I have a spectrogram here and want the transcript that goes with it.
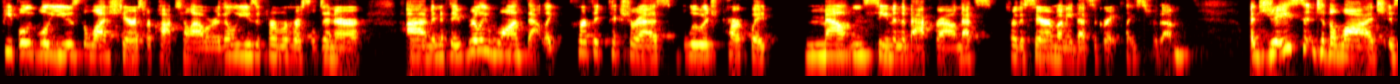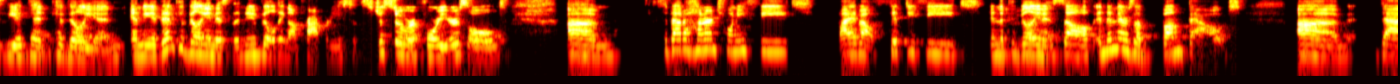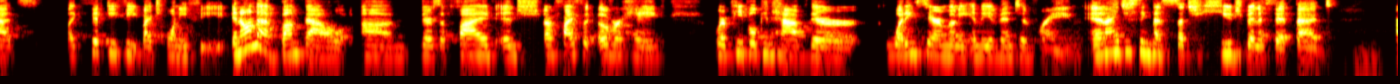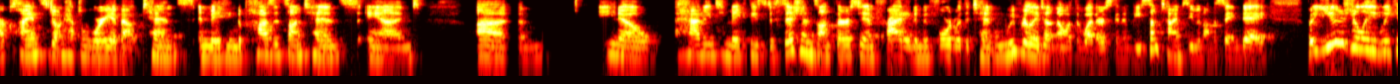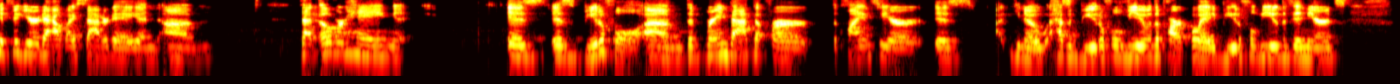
people will use the lodge terrace for cocktail hour. They'll use it for rehearsal dinner. Um, and if they really want that like perfect picturesque Blue Ridge Parkway mountain scene in the background, that's for the ceremony. That's a great place for them. Adjacent to the lodge is the event pavilion, and the event pavilion is the new building on property, so it's just over four years old. Um, it's about 120 feet by about 50 feet in the pavilion itself, and then there's a bump out um, that's like 50 feet by 20 feet. And on that bump out, um, there's a five inch or five foot overhang where people can have their wedding ceremony in the event of rain. And I just think that's such a huge benefit that our clients don't have to worry about tents and making deposits on tents and um, you know having to make these decisions on thursday and friday to move forward with the tent we really don't know what the weather is going to be sometimes even on the same day but usually we could figure it out by saturday and um, that overhang is is beautiful um, the rain backup for the clients here is you know has a beautiful view of the parkway beautiful view of the vineyards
